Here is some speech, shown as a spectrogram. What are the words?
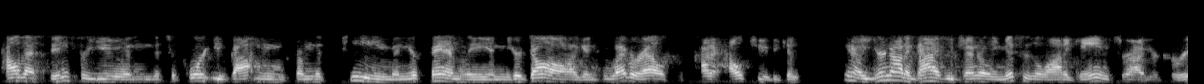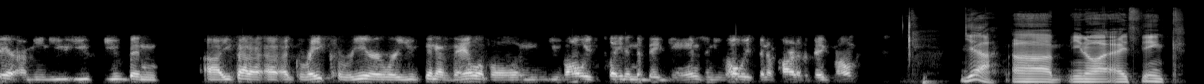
how that's been for you and the support you've gotten from the team and your family and your dog and whoever else has kind of helped you because you know you're not a guy who generally misses a lot of games throughout your career. I mean, you you you've been uh, you've had a, a, great career where you've been available and you've always played in the big games and you've always been a part of the big moments. Yeah. Uh, you know, I, I, think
